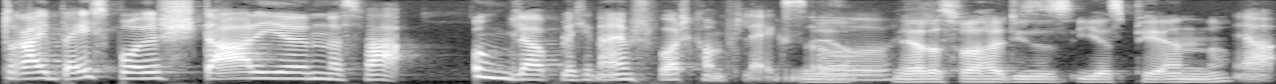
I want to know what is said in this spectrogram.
drei Baseballstadien? Das war unglaublich in einem Sportkomplex. ja, Also, ja, das war halt dieses ESPN, ne? ja.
